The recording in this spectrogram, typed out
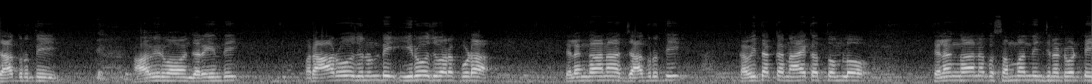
జాగృతి ఆవిర్భావం జరిగింది. మరి ఆ రోజు నుండి ఈ రోజు వరకు కూడా తెలంగాణ జాగృతి కవితక్క నాయకత్వంలో తెలంగాణకు సంబంధించినటువంటి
